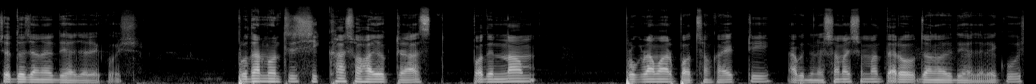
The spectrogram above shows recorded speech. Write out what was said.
চোদ্দ জানুয়ারি দুই হাজার একুশ। প্রধানমন্ত্রী শিক্ষা সহায়ক ট্রাস্ট, পদের নাম প্রোগ্রামার পদ সংখ্যা একটি। আবেদনের সময়সীমা তেরো জানুয়ারি দুই হাজার একুশ।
